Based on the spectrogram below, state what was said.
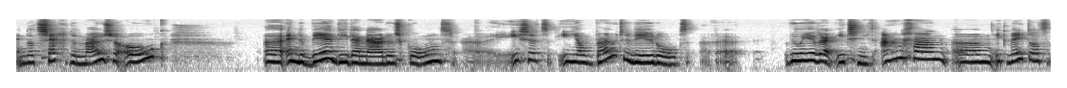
En dat zeggen de muizen ook. Uh, en de beer die daarna dus komt, is het in jouw buitenwereld? Uh, wil je daar iets niet aangaan? Um, ik weet dat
